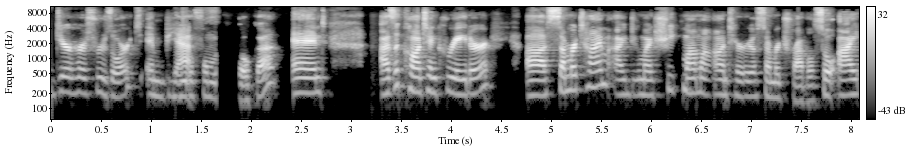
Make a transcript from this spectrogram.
Deerhurst Resort in beautiful Yes. Muskoka. And as a content creator, uh, summertime, I do my Chic Mama Ontario summer travel. So I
